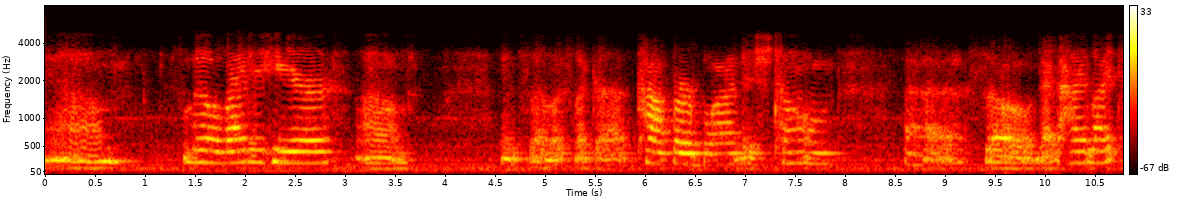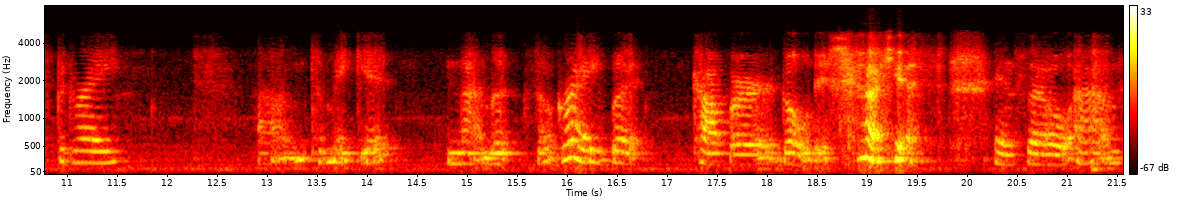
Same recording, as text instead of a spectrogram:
Um, it's a little lighter here. Um, and so it's like a copper blondish tone. Uh, so that highlights the gray um, to make it not look so gray, but copper goldish, I guess. And so um,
